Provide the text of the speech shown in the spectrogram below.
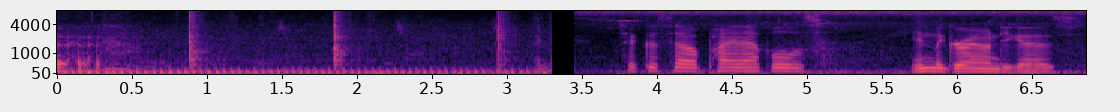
Check this out, pineapples in the ground, you guys.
